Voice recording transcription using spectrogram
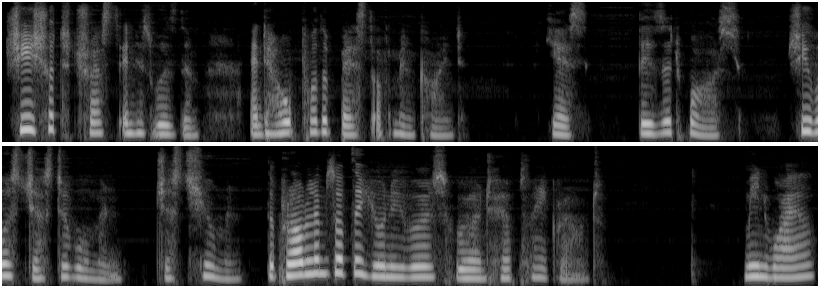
She should trust in his wisdom and hope for the best of mankind. Yes, this it was. She was just a woman, just human. The problems of the universe weren't her playground. Meanwhile,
